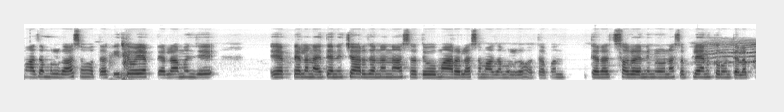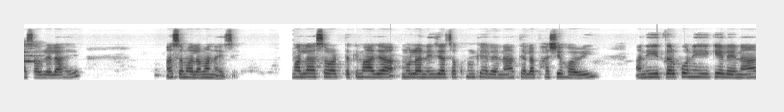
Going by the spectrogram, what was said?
माझा मुलगा असा होता की तो एकट्याला म्हणजे एकट्याला नाही त्याने चार जणांना असं तो मारल असा माझा मुलगा होता. पण त्याला सगळ्यांनी मिळून असं प्लॅन करून त्याला फसवलेला आहे असं मला म्हणायचं मला असं वाटतं की माझ्या मुलाने ज्याचा खून केलाय ना त्याला फाशी व्हावी. आणि इतर कोणीही केले ना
